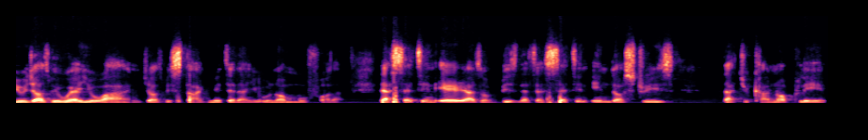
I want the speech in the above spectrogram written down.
you will just be where you are and just be stagnated and you will not move further. There are certain areas of business and certain industries that you cannot play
